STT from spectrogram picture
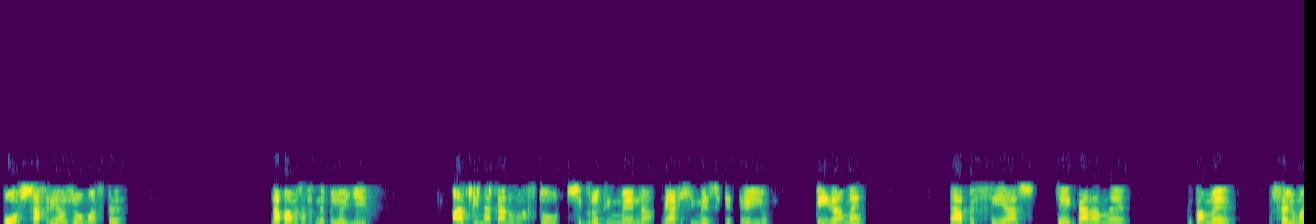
πόσα χρειαζόμαστε να πάμε σε αυτή την επιλογή. Αντί να κάνουμε αυτό συγκροτημένα, με αρχή, μέση και τέλος, πήγαμε απευθείας και κάναμε είπαμε θέλουμε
